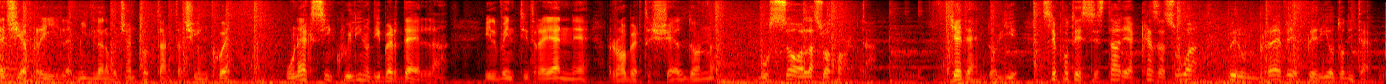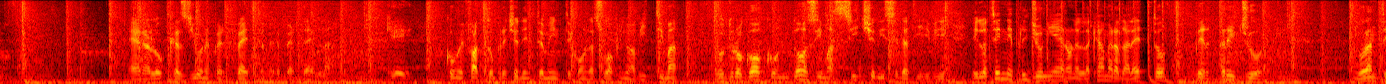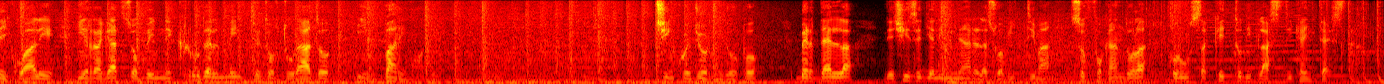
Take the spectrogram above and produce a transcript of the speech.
10 aprile 1985, un ex inquilino di Berdella, il 23enne Robert Sheldon, bussò alla sua porta, chiedendogli se potesse stare a casa sua per un breve periodo di tempo. Era l'occasione perfetta per Berdella, che, come fatto precedentemente con la sua prima vittima, lo drogò con dosi massicce di sedativi e lo tenne prigioniero nella camera da letto per tre giorni, durante i quali il ragazzo venne crudelmente torturato in vari modi. Cinque giorni dopo, Berdella decise di eliminare la sua vittima soffocandola con un sacchetto di plastica in testa.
